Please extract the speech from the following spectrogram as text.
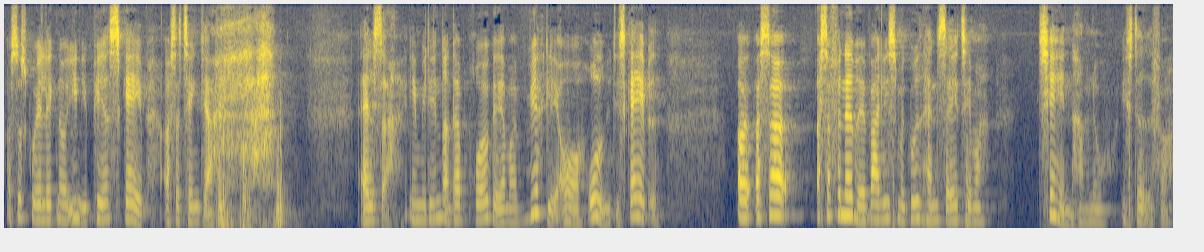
og så skulle jeg lægge noget ind i Pers skab, og så tænkte jeg, altså, i mit indre, der bruggede jeg mig virkelig over rodet i skabet. Og, og, så, og så fornemmede jeg bare ligesom, at Gud han sagde til mig, tjen ham nu i stedet for.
